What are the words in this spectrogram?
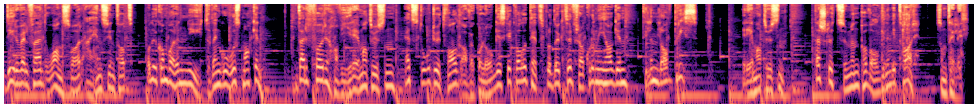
Dyrevelferd og ansvar er hensyntatt, og du kan bare nyte den gode smaken. Derfor har vi i Rema 1000 et stort utvalg av økologiske kvalitetsprodukter fra Kolonihagen til en lav pris. Rema 1000. Det er sluttsummen på valgene vi tar, som teller.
